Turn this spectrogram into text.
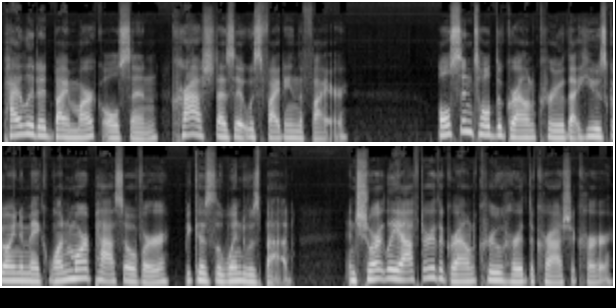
piloted by Mark Olson, crashed as it was fighting the fire. Olson told the ground crew that he was going to make one more pass over because the wind was bad, and shortly after, the ground crew heard the crash occur.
